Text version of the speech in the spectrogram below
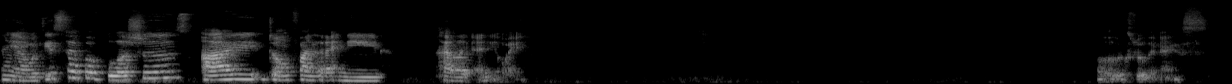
And yeah, with these type of blushes, I don't find that I need highlight anyway. Oh, it looks really nice.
